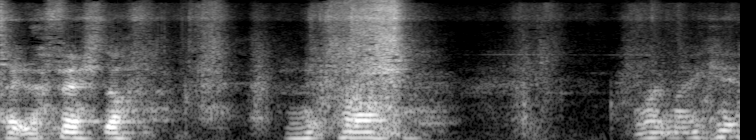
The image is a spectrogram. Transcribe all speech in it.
take the vest off. The next half won't make it.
